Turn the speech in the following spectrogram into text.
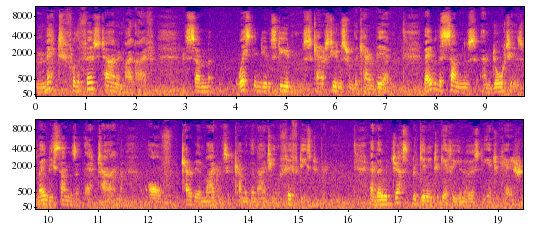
met for the first time in my life some West Indian students, students from the Caribbean, they were the sons and daughters, mainly sons at that time, of Caribbean migrants who had come in the 1950s to Britain. And they were just beginning to get a university education.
